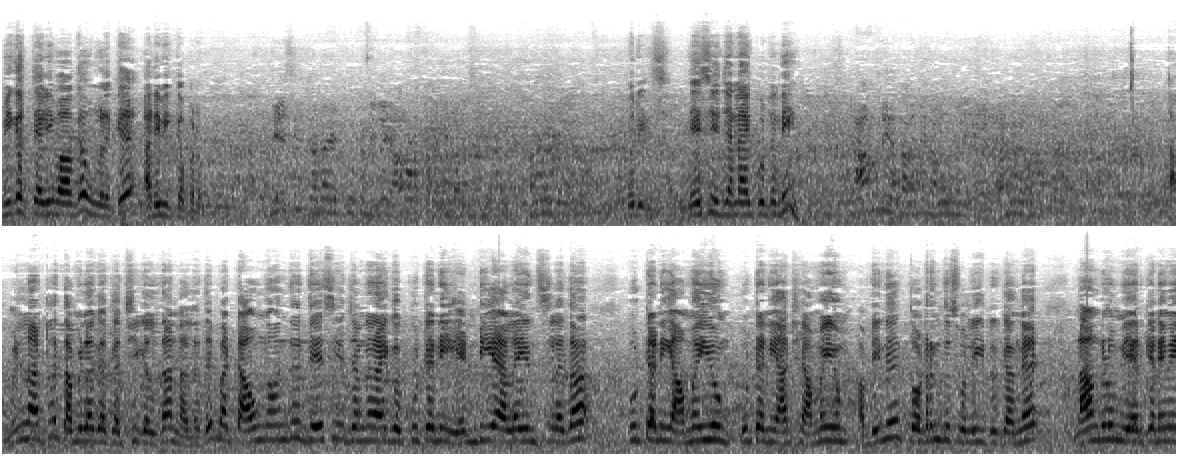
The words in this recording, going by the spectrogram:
மிக தெளிவாக உங்களுக்கு அறிவிக்கப்படும். தேசிய ஜனநாயக கூட்டணி? தமிழ்நாட்டில் தமிழக கட்சிகள் தான் நல்லது. பட் அவங்க வந்து தேசிய ஜனநாயக கூட்டணி என்டிஏ அலையன்ஸ்ல தான் கூட்டணி அமையும் கூட்டணி ஆட்சி அமையும் அப்படின்னு தொடர்ந்து சொல்லிட்டு இருக்காங்க. நாங்களும் ஏற்கனவே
